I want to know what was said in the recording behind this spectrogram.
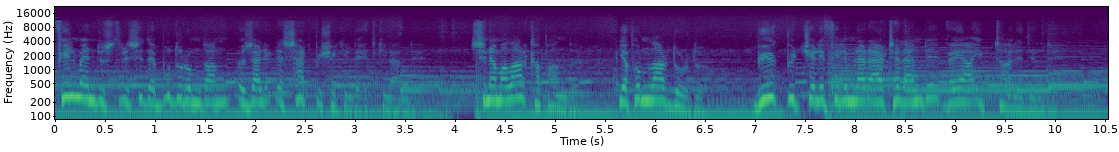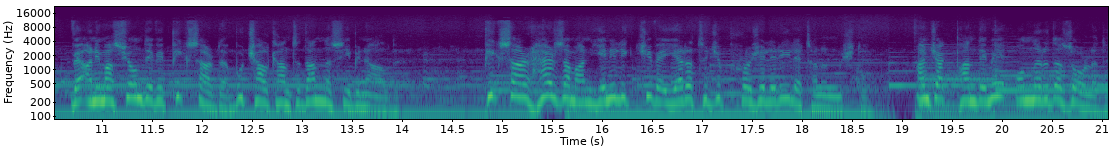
Film endüstrisi de bu durumdan özellikle sert bir şekilde etkilendi. Sinemalar kapandı, yapımlar durdu. Büyük bütçeli filmler ertelendi veya iptal edildi. Ve animasyon devi Pixar da bu çalkantıdan nasibini aldı. Pixar her zaman yenilikçi ve yaratıcı projeleriyle tanınmıştı. Ancak pandemi onları da zorladı.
